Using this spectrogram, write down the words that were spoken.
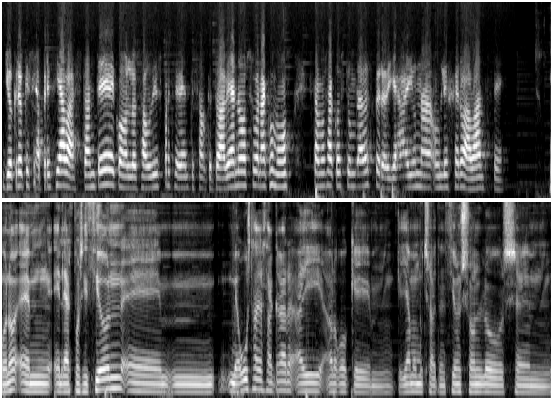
yo creo que se aprecia bastante con los audios precedentes, aunque todavía no suena como estamos acostumbrados, pero ya hay un ligero avance. Bueno, em, en la exposición em, me gusta destacar hay algo que, llama mucho la atención son los em,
